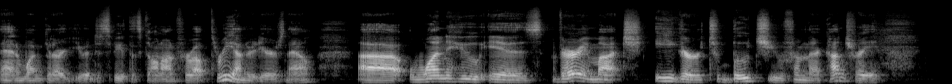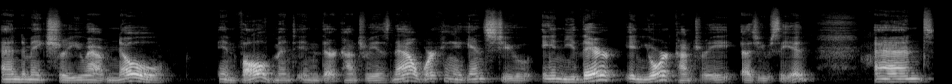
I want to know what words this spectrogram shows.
and one could argue a dispute that's gone on for about 300 years now, uh, one who is very much eager to boot you from their country and to make sure you have no involvement in their country is now working against you in their in your country as you see it and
